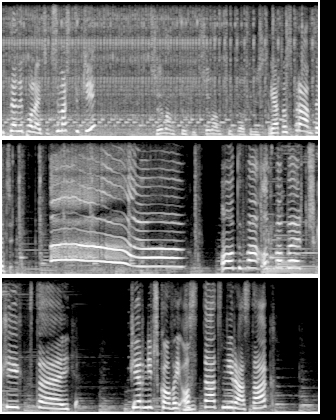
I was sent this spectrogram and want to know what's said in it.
I wtedy poleci. Trzymasz kciuki? Trzymam kciuki, trzymam kciuki oczywiście. Ja to sprawdzę. Czy... Aaa! Od babeczki tej pierniczkowej. Ostatni raz, tak?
